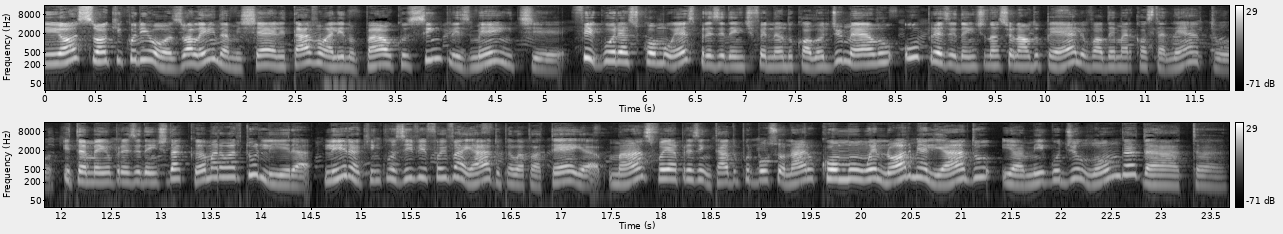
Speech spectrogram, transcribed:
e olha só que curioso, além da Michelle, estavam ali no palco simplesmente figuras como o ex-presidente Fernando Collor de Mello, o presidente nacional do PL, o Valdemar Costa Neto, e também o presidente da Câmara, o Arthur Lira. Lira, que inclusive foi vaiado pela plateia, mas foi apresentado por Bolsonaro como um enorme aliado e amigo de longa data.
